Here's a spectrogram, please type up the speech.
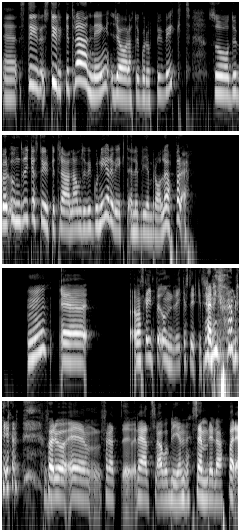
Eh, styr, styrketräning gör att du går upp i vikt, så du bör undvika styrketräna om du vill gå ner i vikt eller bli en bra löpare. Mm, eh, man ska inte undvika styrketräning för att, bli en, för att, eh, för att eh, rädsla av att bli en sämre löpare,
